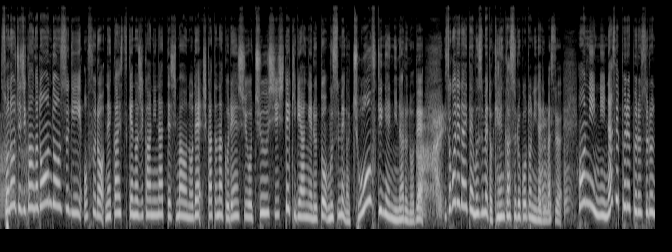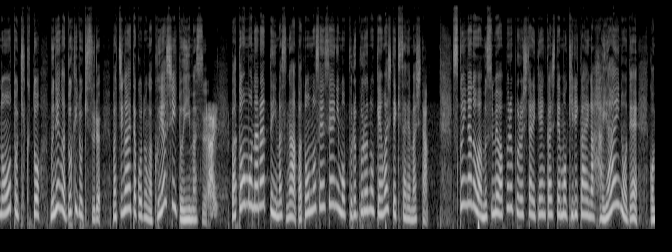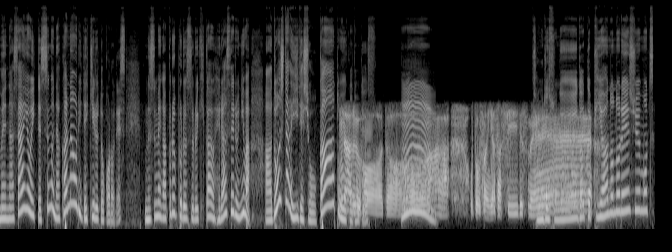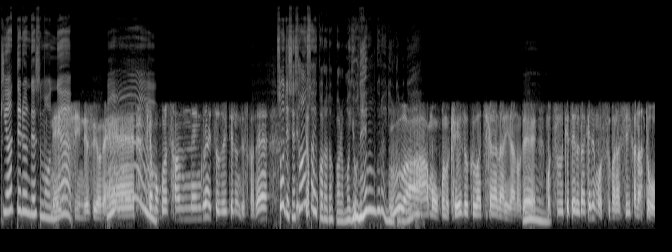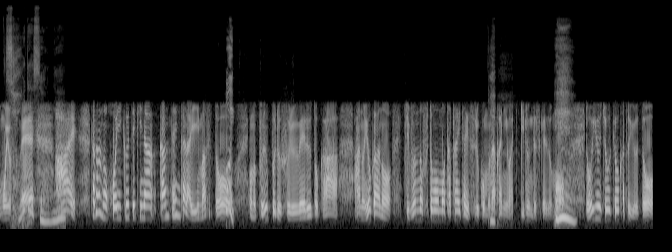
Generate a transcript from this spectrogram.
そのうち時間がどんどん過ぎお風呂寝かしつけの時間になってしまうので仕方なく練習を中止して切り上げると娘が超不機嫌になるのであはい、そこでだいたい娘と喧嘩することになります、うん。うん本人になぜプルプルするの？と聞くと胸がドキドキする。間違えたことが悔しいと言います。はい、バトンも習っていますがバトンの先生にもプルプルの件は指摘されました。救いなのは娘はプルプルしたり喧嘩しても切り替えが早いのでごめんなさいを言ってすぐ仲直りできるところです。娘がプルプルする機会を減らせるにはあどうしたらいいでしょうか？というなることです。ほど。ん。あーお父さん優しいですね。そうですね。だってピアノの練習も付き合ってるんですもん熱ね心ですよね。うん。しかもこれ三年ぐらい続いてるんですかね。そうですね。3歳からだからもう4年ぐらいになるかうらねわーもうこの継続は力なりなので、うん。もう続けてるだけでも素晴らしいかなと思いますそうね。ですよね。はい、ただあの保育的な観点から言いますと、はい。このプルプル震えるとかあのよくあの自分の太ももを叩いたりする子も中にはいるんですけれども、え。どういう状況かというと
